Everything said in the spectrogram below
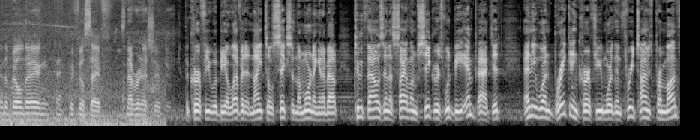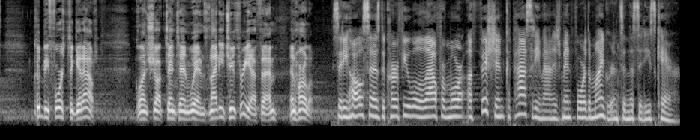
in the building. Okay. We feel safe. It's never an issue. The curfew would be 11 at night till 6 in the morning, and about 2,000 asylum seekers would be impacted. Anyone breaking curfew more than three times per month could be forced to get out. Glenn Schuck, 1010 wins, 92.3 FM in Harlem. City Hall says the curfew will allow for more efficient capacity management for the migrants in the city's care.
